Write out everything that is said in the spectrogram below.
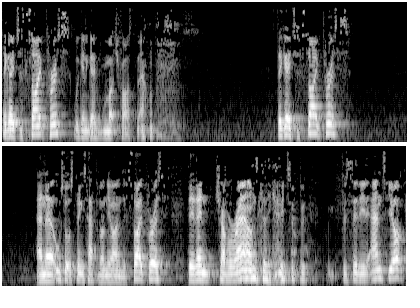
They go to Cyprus. We're going to go much faster now. they go to Cyprus, and uh, all sorts of things happen on the island of Cyprus. They then travel around, so they go to Pisidian Antioch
